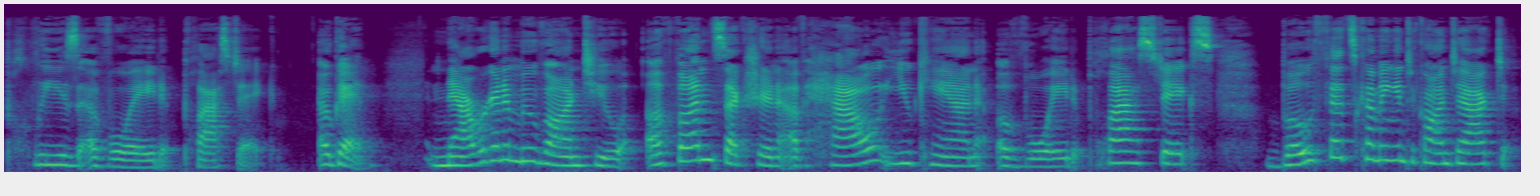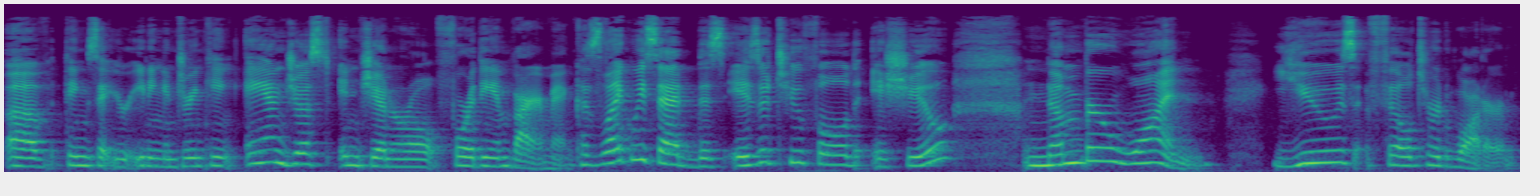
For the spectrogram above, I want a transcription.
please avoid plastic. Okay, now we're going to move on to a fun section of how you can avoid plastics, both that's coming into contact of things that you're eating and drinking and just in general for the environment. Cuz like we said, this is a twofold issue. Number 1, use filtered water.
